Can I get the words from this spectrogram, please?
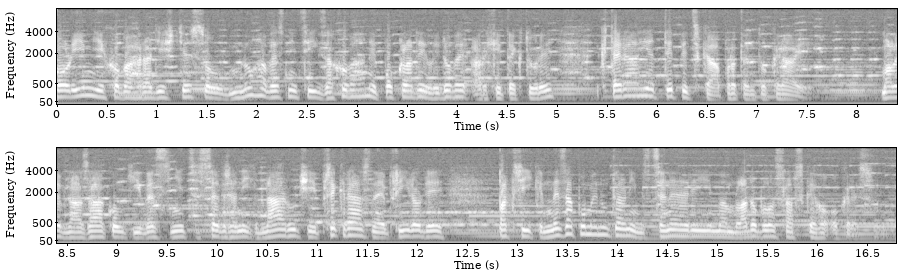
Okolí Mnichova hradiště jsou v mnoha vesnicích zachovány poklady lidové architektury, která je typická pro tento kraj. Malebná zákoutí vesnic sevřených v náručí překrásné přírody patří k nezapomenutelným scenériím mladoboloslavského okresu.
